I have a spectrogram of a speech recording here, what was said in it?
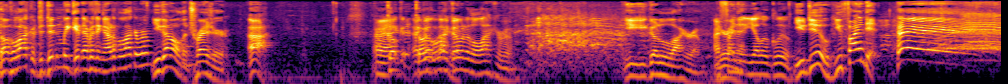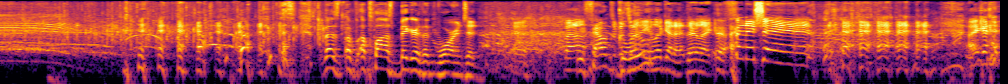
Oh, the locker. Didn't we get everything out of the locker room? You got all the treasure. Ah, All right, Go- I, go, go I, go, the I locker go room. to the locker room. You, you go to the locker room. I You're find in the it. yellow glue. You do. You find it. Hey! That's a- applause bigger than warranted. Well, You found depends on how glue? you look at it. They're like, finish it. I got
